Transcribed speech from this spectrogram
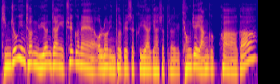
김종인 전 위원장이 최근에 언론 인터뷰에서 그 이야기 하셨더라고요. 경제 양극화가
